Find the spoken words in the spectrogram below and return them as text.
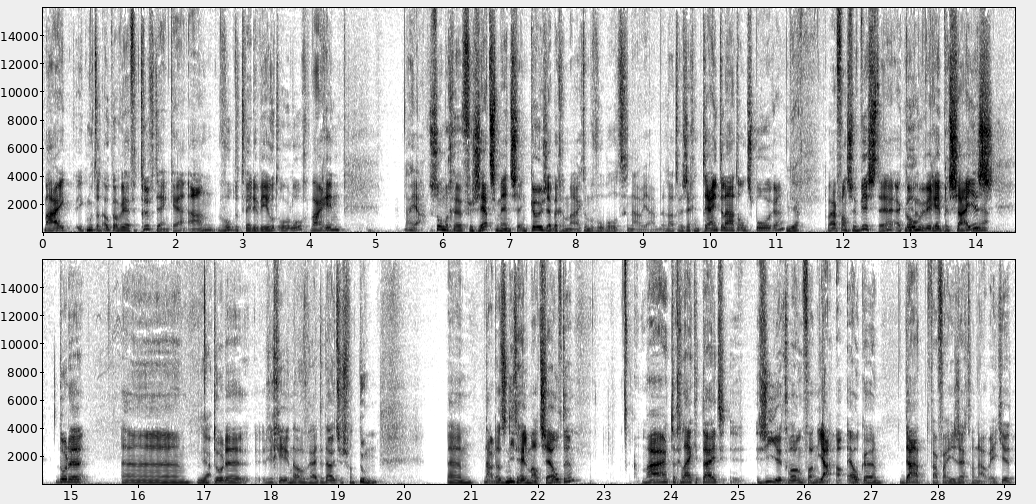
maar ik, ik moet dan ook wel weer even terugdenken aan bijvoorbeeld de Tweede Wereldoorlog, waarin nou ja, sommige verzetsmensen een keuze hebben gemaakt om bijvoorbeeld, nou ja, laten we zeggen, een trein te laten ontsporen. Ja. Waarvan ze wisten, er komen Ja. weer represailles door de, Ja. door de regerende overheid, de Duitsers van toen. Ehm, nou, dat is niet helemaal hetzelfde. Maar tegelijkertijd eh, zie je gewoon van, ja, elke daad waarvan je zegt van, nou weet je,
